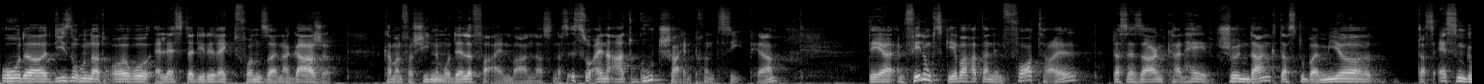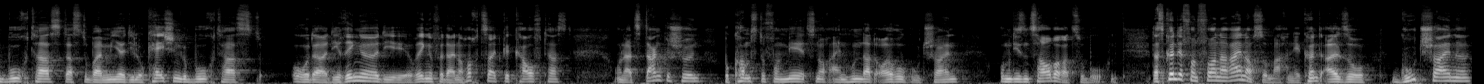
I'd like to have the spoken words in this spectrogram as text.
Oder diese 100 Euro erlässt er dir direkt von seiner Gage. Da kann man verschiedene Modelle vereinbaren lassen. Das ist so eine Art Gutscheinprinzip. Ja? Der Empfehlungsgeber hat dann den Vorteil, dass er sagen kann, hey, schönen Dank, dass du bei mir das Essen gebucht hast, dass du bei mir die Location gebucht hast oder die Ringe, die Ringe für deine Hochzeit gekauft hast. Und als Dankeschön bekommst du von mir jetzt noch einen 100-Euro-Gutschein um diesen Zauberer zu buchen. Das könnt ihr von vornherein auch so machen. Ihr könnt also Gutscheine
